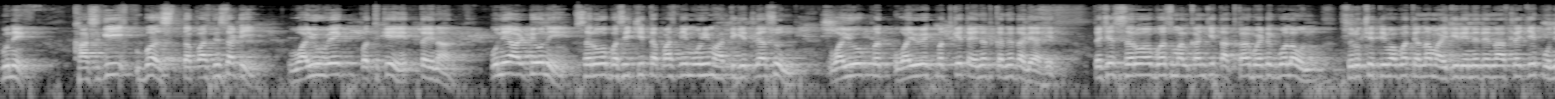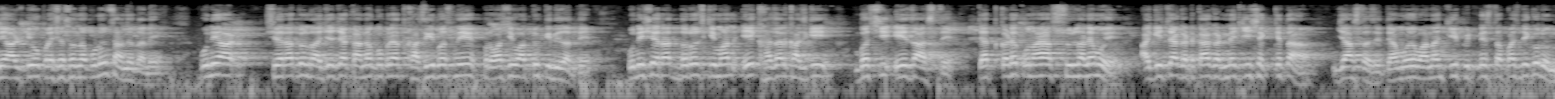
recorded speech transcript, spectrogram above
पुणे. खासगी बस तपासणीसाठी वायुवेग पथके तैनात. पुणे आर टी ओने सर्व बसेसची तपासणी मोहीम हाती घेतली असून वायू पथ वायुवेग पथके तैनात करण्यात आले आहेत. तसेच सर्व बस मालकांची तात्काळ बैठक बोलावून सुरक्षितेबाबत त्यांना माहिती देण्यात येणार असल्याचे पुणे आर टी ओ प्रशासनाकडून सांगण्यात आले. पुणे आ शहरातून राज्याच्या कानाकोपऱ्यात खासगी बसने प्रवासी वाहतूक केली जाते. पुणे शहरात दररोज किमान एक हजार खाजगी बसची ये जा असते. त्यात कडक उन्हाळा सुरू झाल्यामुळे आगीच्या घटका घडण्याची शक्यता जास्त असते. त्यामुळे वाहनांची फिटनेस तपासणी करून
